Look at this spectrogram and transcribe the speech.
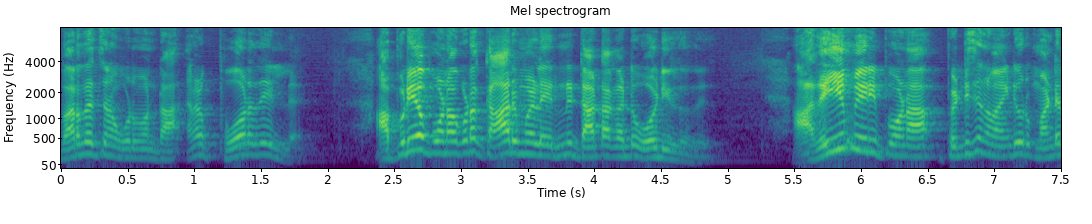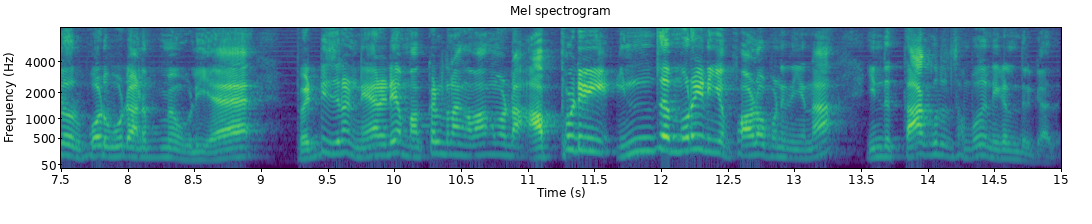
வரதட்சணை கொடுமன்றான் அதனால் போகிறதே இல்லை. அப்படியே போனால் கூட கார் மேலே இருந்து டாட்டா காட்டு ஓடிடுறது. அதையும் மீறி போனால் பெட்டிஷனை வாங்கிட்டு ஒரு மண்டையில் ஒரு போடு போட்டு அனுப்புமே ஒழிய பெட்டிஷனை நேரடியாக மக்கள் நாங்கள் வாங்க மாட்டோம். அப்படி இந்த முறை நீங்கள் ஃபாலோ பண்ணிருந்தீங்கன்னா இந்த தாக்குதல் சம்பவம் நிகழ்ந்திருக்காது.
